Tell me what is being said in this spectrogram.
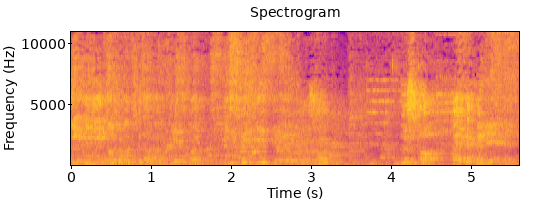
И иди тоже вот сюда, вот здесь, вот. И все, здесь сделали кружок. Ну что, поехали!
